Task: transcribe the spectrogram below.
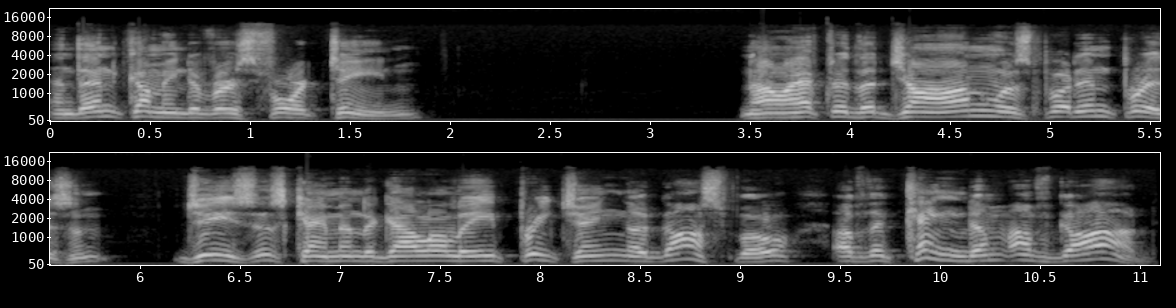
And then coming to verse 14, now after that John was put in prison, Jesus came into Galilee preaching the gospel of the kingdom of God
